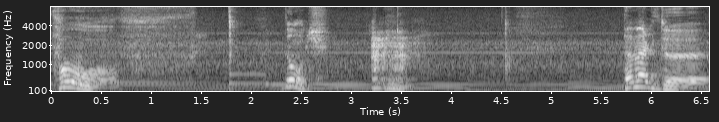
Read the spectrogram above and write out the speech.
Pouh. Donc, pas mal de,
